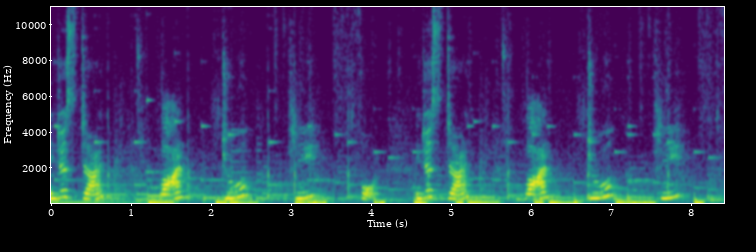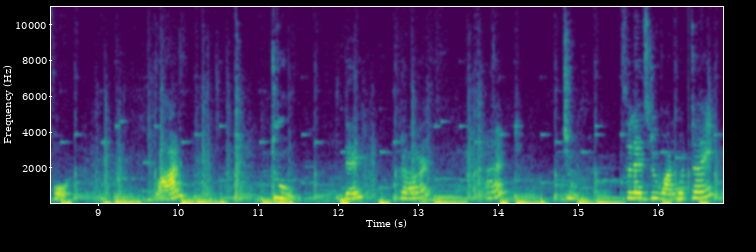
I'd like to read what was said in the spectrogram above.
And just turn one, two, three, four. And just turn one, two, three, four. One, two. Then turn and two. So let's do one more time.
